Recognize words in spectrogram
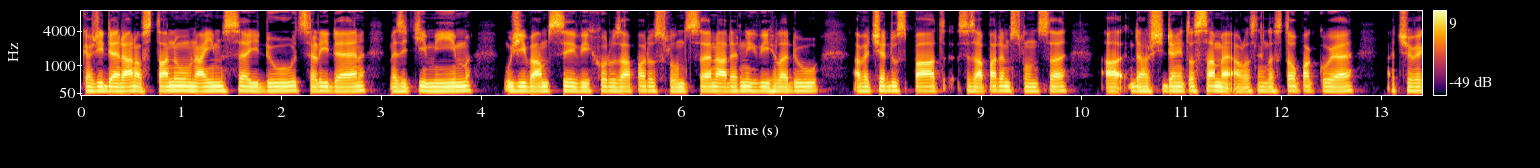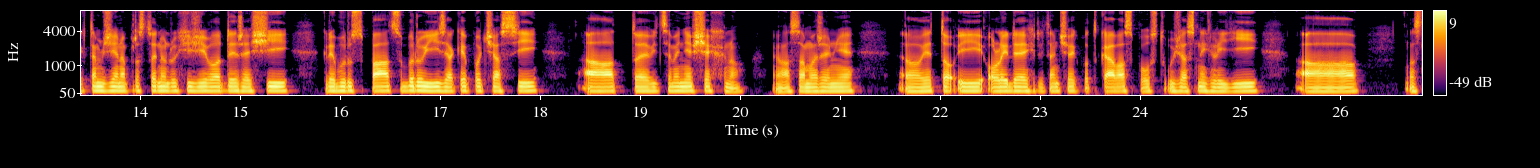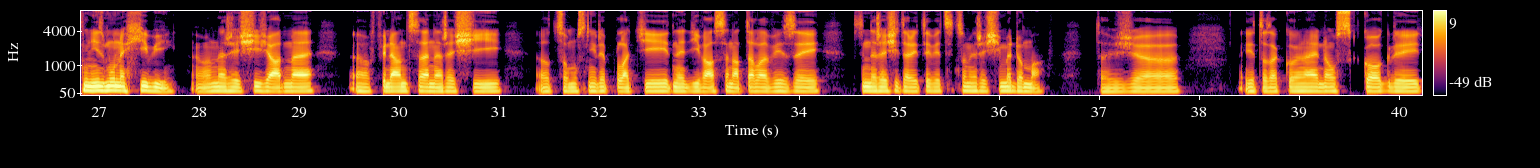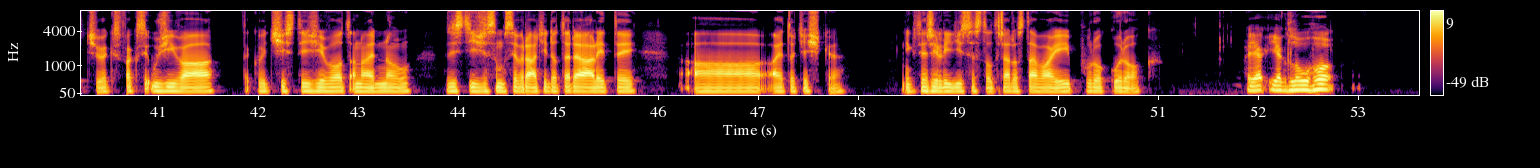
každý den ráno vstanu, najím se, jdu celý den, mezi tím mým, užívám si východu, západu slunce, nádherných výhledů a večer jdu spát se západem slunce a další den je to samé a vlastně se to opakuje a člověk tam žije naprosto jednoduchý život, kdy řeší, kde budu spát, co budu jíst, jaké počasí a to je víceméně všechno. Jo, a samozřejmě je to i o lidech, kdy ten člověk potkává spoustu úžasných lidí a vlastně nic mu nechybí. Jo, neřeší žádné Eh, finance, neřeší, eh, co musí někde platit, nedívá se na televizi, vlastně neřeší tady ty věci, co my řešíme doma. Takže je to takový najednou skok, kdy člověk fakt si užívá takový čistý život a najednou zjistí, že se musí vrátit do té reality a, a je to těžké. Někteří lidi se z toho třeba dostávají půl roku, rok. A jak, jak dlouho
